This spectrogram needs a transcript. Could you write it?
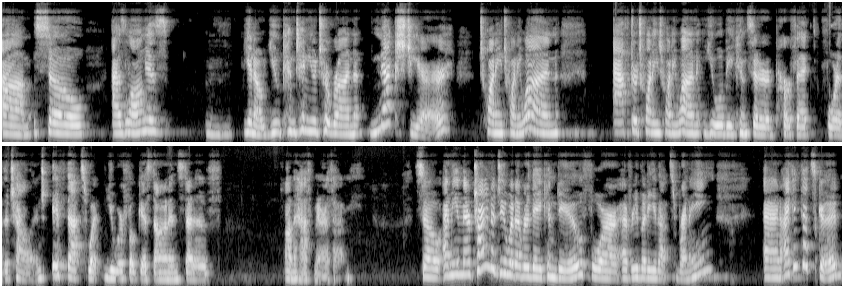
Um, so as long as you know, you continue to run next year, 2021, after 2021, you will be considered perfect for the challenge if that's what you were focused on instead of on the half marathon. So, I mean, they're trying to do whatever they can do for everybody that's running. And I think that's good.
